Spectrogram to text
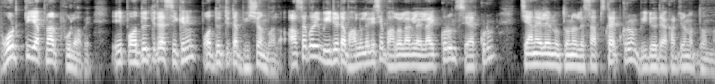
ভর্তি আপনার ফুল হবে। এই পদ্ধতিটা শিখে নিন। পদ্ধতিটা ভীষণ ভালো। আশা করি ভিডিওটা ভালো লেগেছে। ভালো লাগলে লাইক করুন, শেয়ার করুন। চ্যানেলে নতুন হলে সাবস্ক্রাইব করুন। ভিডিও দেখার জন্য ধন্যবাদ।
